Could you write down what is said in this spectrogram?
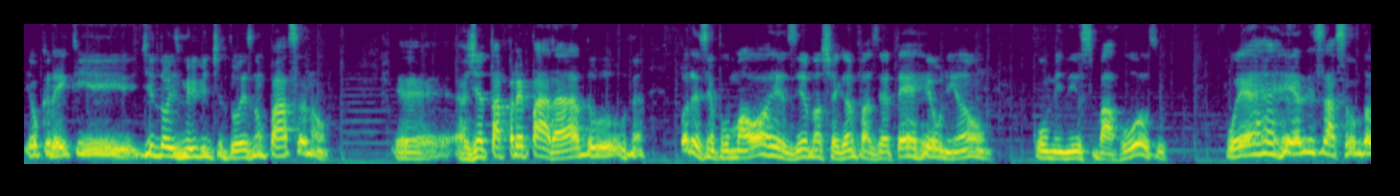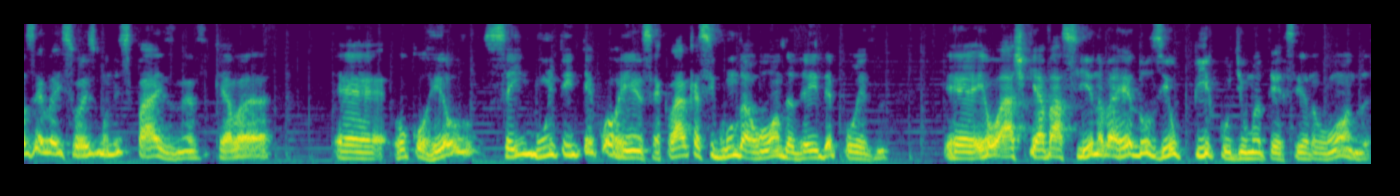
eu creio que de 2022 não passa, não. É, a gente está preparado. Né? Por exemplo, o maior resenha, nós chegamos a fazer até reunião com o ministro Barroso, foi a realização das eleições municipais, né? que ela é, ocorreu sem muita intercorrência. É claro que a segunda onda veio depois. Né? É, eu acho que a vacina vai reduzir o pico de uma terceira onda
